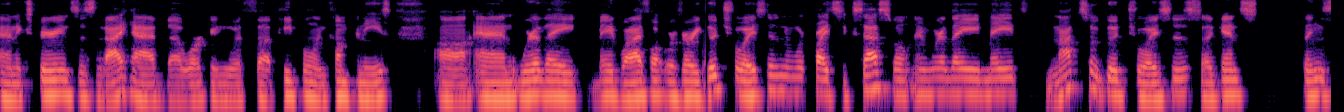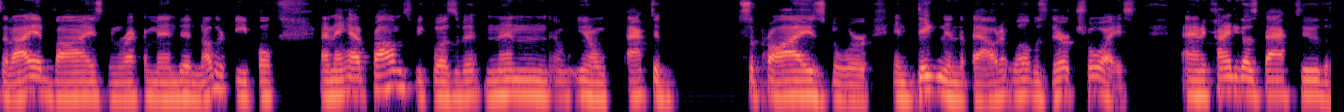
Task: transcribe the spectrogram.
and experiences that I had uh, working with uh, people and companies, uh, and where they made what I thought were very good choices and were quite successful, and where they made not so good choices against things that I advised and recommended and other people, and they had problems because of it, and then you know acted surprised or indignant about it. Well, it was their choice and it kind of goes back to the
